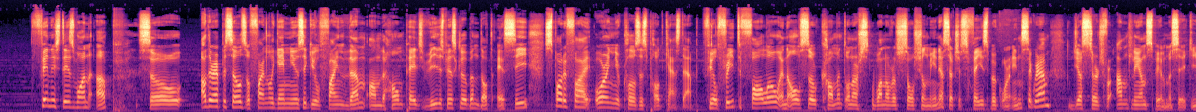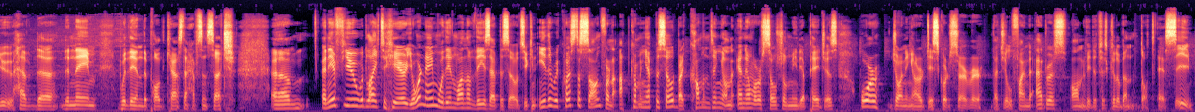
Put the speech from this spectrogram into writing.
finish this one up. So other episodes of Final Game Music, you'll find them on the homepage videospelsklubben.se, Spotify, or in your closest podcast app. Feel free to follow and also comment on our, one of our social media, such as Facebook or Instagram. Just search for Antlian Spelmusik. You have the, the name within the podcast apps and such. Um, and if you would like to hear your name within one of these episodes, you can either request a song for an upcoming episode by commenting on any of our social media pages or joining our Discord server that you'll find the address on videospelsklubben.se.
